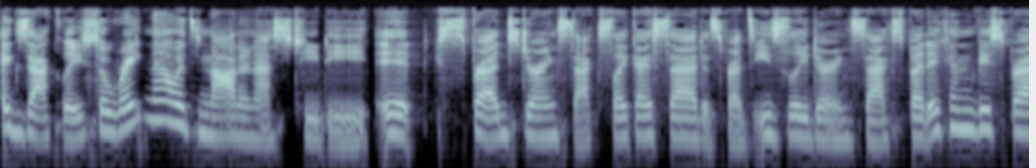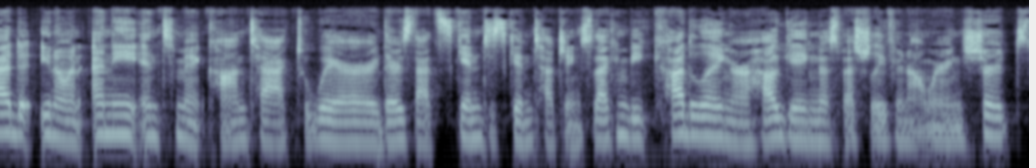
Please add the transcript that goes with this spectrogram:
Exactly. So right now it's not an STD. It spreads during sex. Like I said, it spreads easily during sex, but it can be spread, you know, in any intimate contact where there's that skin to skin touching. So that can be cuddling or hugging, especially if you're not wearing shirts.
